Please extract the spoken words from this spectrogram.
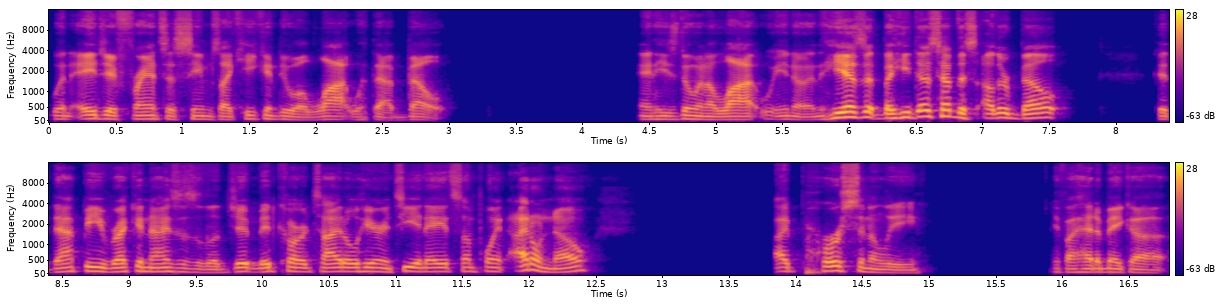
When AJ Francis seems like he can do a lot with that belt. And he's doing a lot, you know, and he has it, but he does have this other belt. Could that be recognized as a legit mid card title here in TNA at some point? I don't know. I personally, if I had to make a,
